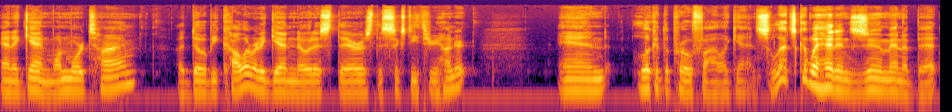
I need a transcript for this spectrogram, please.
And again, one more time, Adobe Color. And again, notice there's the 6300. And look at the profile again. So let's go ahead and zoom in a bit.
